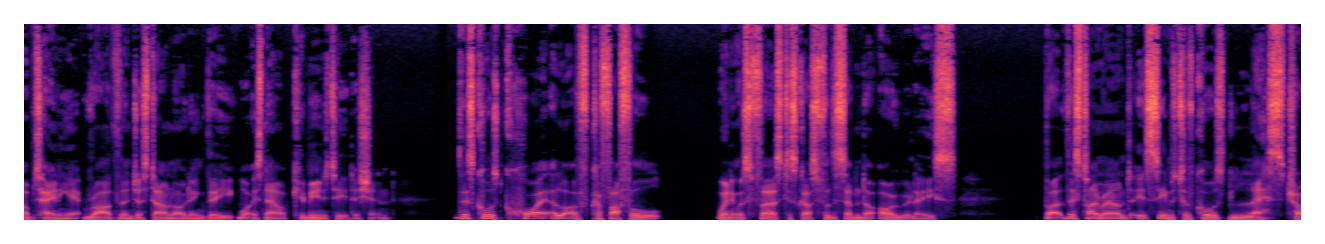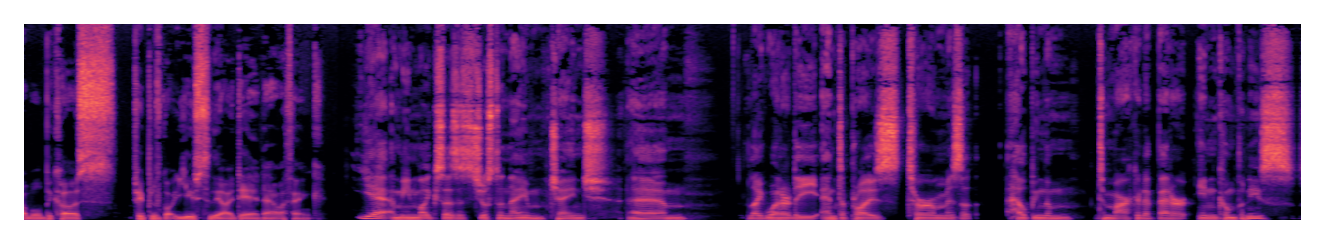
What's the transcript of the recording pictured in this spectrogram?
obtaining it rather than just downloading the what is now Community Edition. This caused quite a lot of kerfuffle when it was first discussed for the 7.0 release. But this time around, it seems to have caused less trouble because people have got used to the idea now, I think. Yeah, I mean, Mike says it's just a name change. Um, like whether the enterprise term is helping them to market it better in companies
